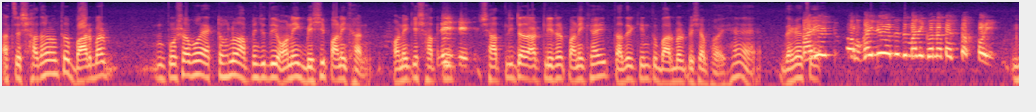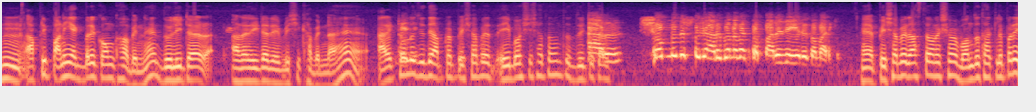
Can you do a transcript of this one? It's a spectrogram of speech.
আচ্ছা সাধারণত বারবার প্রসাব হয় একটা হলো আপনি যদি অনেক বেশি পানি খান অনেকে সাত। সাত লিটার আট লিটার পানি খায় তাদের কিন্তু বারবার পেশাব হয় হ্যাঁ দেখা যাচ্ছে হুম আপনি পানি একবারে কম খাবেন হ্যাঁ দুই লিটার আড়াই লিটারের বেশি খাবেন না হ্যাঁ আরেকটা হলো যদি আপনার পেশাবের এই বয়সে সাধারণত দুইটা সব শরীরে আরও পারে যায় এরকম আর কি। হ্যাঁ পেশাবের রাস্তা অনেক সময় বন্ধ থাকলে পারে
